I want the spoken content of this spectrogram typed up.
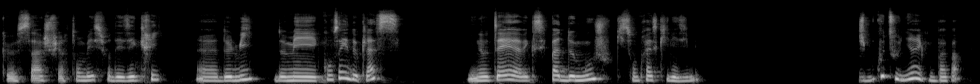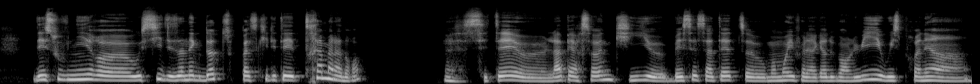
que ça, je suis retombée sur des écrits de lui, de mes conseils de classe. Il notait avec ses pattes de mouche qui sont presque illisibles. J'ai beaucoup de souvenirs avec mon papa. Des souvenirs aussi, des anecdotes, parce qu'il était très maladroit. C'était la personne qui baissait sa tête au moment où il fallait regarder devant lui, où il se prenait un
